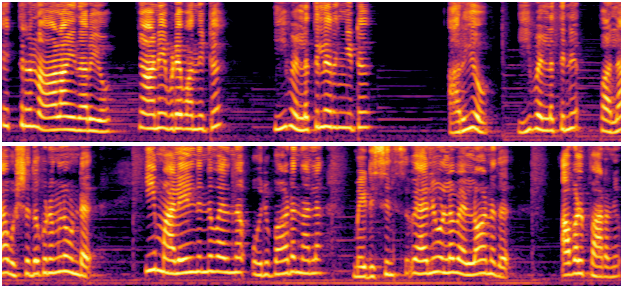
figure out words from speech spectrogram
എത്ര നാളായിന്നറിയോ? ഞാൻ ഇവിടെ വന്നിട്ട് ഈ വെള്ളത്തിലിറങ്ങിയിട്ട്. അറിയോ ഈ വെള്ളത്തിന് പല ഔഷധ ഗുണങ്ങളുണ്ട്. ഈ മലയിൽ നിന്ന് വരുന്ന ഒരുപാട് നല്ല മെഡിസിൻസ് വാല്യൂ ഉള്ള വെള്ളമാണിത് അവൾ പറഞ്ഞു.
